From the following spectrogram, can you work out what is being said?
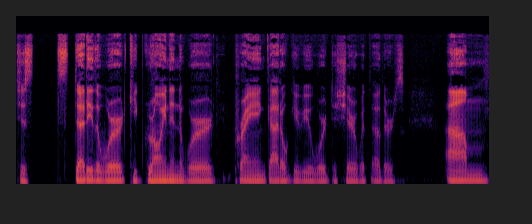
Just study the word, keep growing in the word, praying. God will give you a word to share with others. Um,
